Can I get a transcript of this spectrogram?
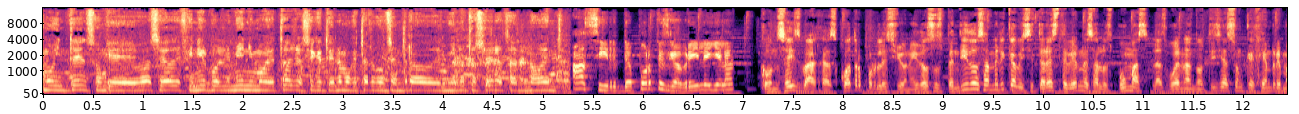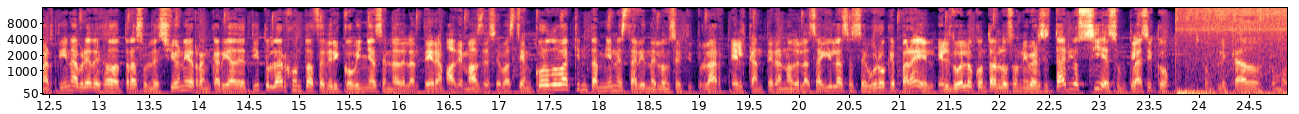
muy intenso que va a ser a definir por el mínimo detalle, así que tenemos que estar concentrados del minuto cero hasta el 90. Asir Deportes Gabriel Ayala. Con seis bajas, cuatro por lesión y dos suspendidos, América visitará este viernes a los Pumas. Las buenas noticias son que Henry Martín habría dejado atrás su lesión y arrancaría de titular junto a Federico Viñas en la delantera, además de Sebastián Córdoba, quien también estaría en el once titular. El canterano de las Águilas aseguró que para él, el duelo contra los universitarios sí es un clásico. complicado como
